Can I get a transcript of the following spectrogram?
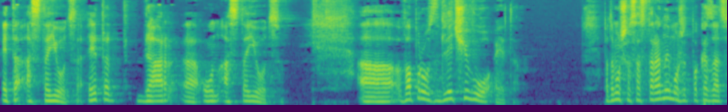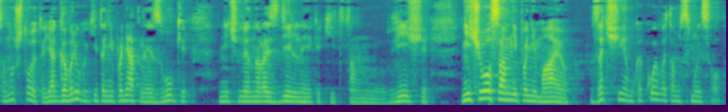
это остается. Этот дар, э, он остается. А, вопрос, для чего это? Потому что со стороны может показаться, ну что это, я говорю какие-то непонятные звуки, нечленораздельные какие-то там вещи, ничего сам не понимаю. Зачем? Какой в этом смысл?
